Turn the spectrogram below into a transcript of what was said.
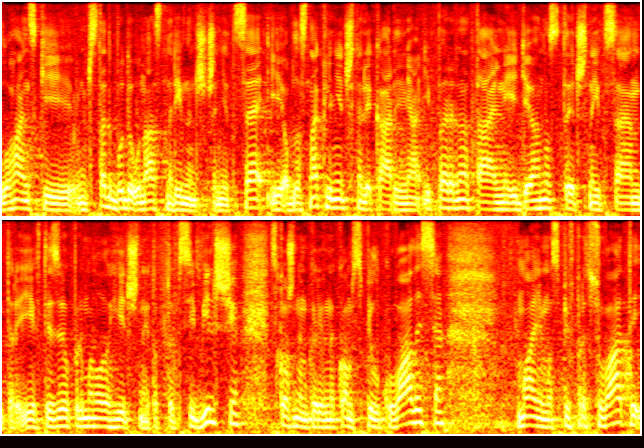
Луганський університет буде у нас на Рівненщині. Це і обласна клінічна лікарня, і перинатальний, і діагностичний центр, і фтизіопульмонологічний. Тобто всі більші з кожним керівником спілкувалися. Маємо співпрацювати.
